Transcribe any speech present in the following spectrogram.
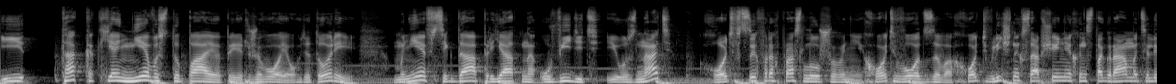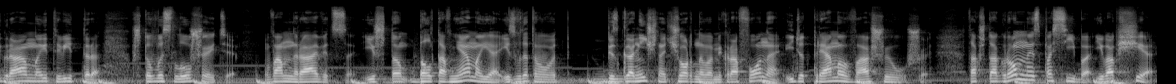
И так как я не выступаю перед живой аудиторией, мне всегда приятно увидеть и узнать, хоть в цифрах прослушиваний, хоть в отзывах, хоть в личных сообщениях Инстаграма, Телеграма и Твиттера, что вы слушаете, вам нравится, и что болтовня моя из вот этого вот безгранично черного микрофона идет прямо в ваши уши. Так что огромное спасибо. И вообще,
